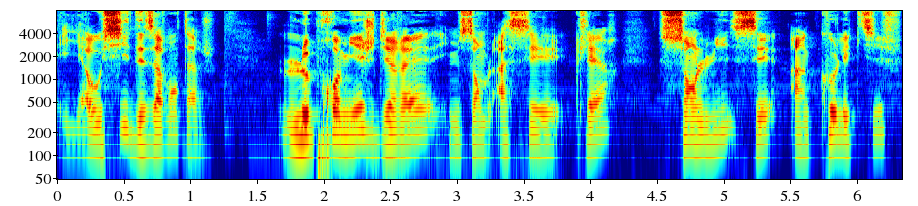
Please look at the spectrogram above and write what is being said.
il y a aussi des avantages. Le premier, je dirais, il me semble assez clair, sans lui, c'est un collectif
